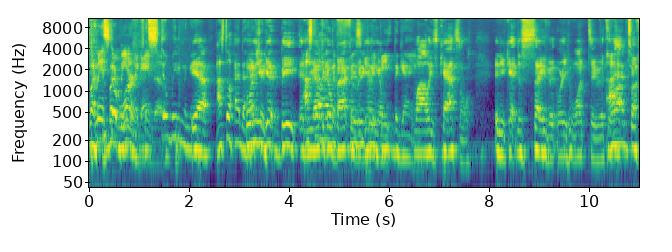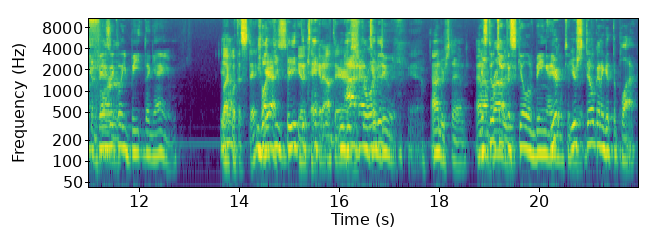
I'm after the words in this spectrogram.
But, I mean, it's still but it beating the game, It's though. still beating the game. Yeah. I still had to when you get beat and I you still have to had go to back to the beginning beat of the game. Wally's castle and you can't just save it where you want to. It's a I lot had to fucking physically harder. beat the game. Like with a stick. Like Yes. you beat You the gotta take it out there. You I had to destroyed do it. Yeah. I understand. And It I'm still took the skill of being able You're, to. you're do still going to get the plaque.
